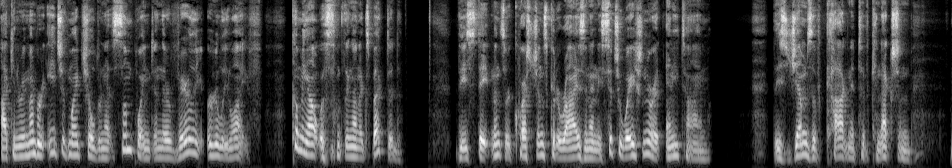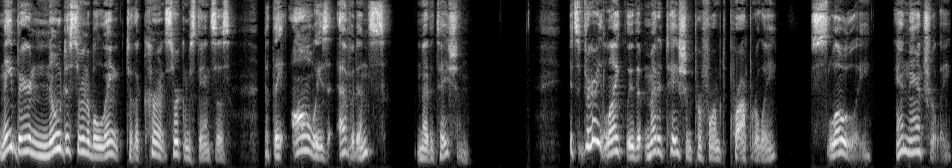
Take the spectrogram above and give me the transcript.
I can remember each of my children at some point in their very early life coming out with something unexpected. These statements or questions could arise in any situation or at any time. These gems of cognitive connection may bear no discernible link to the current circumstances, but they always evidence meditation. It's very likely that meditation performed properly, slowly, and naturally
